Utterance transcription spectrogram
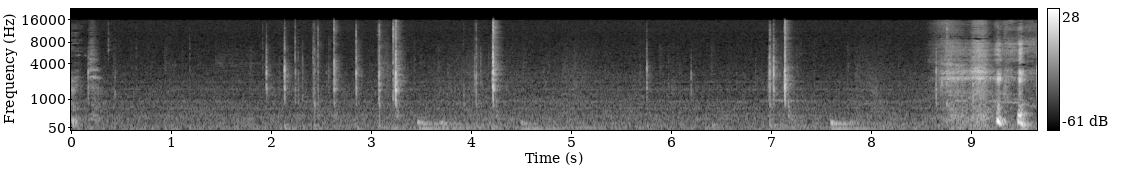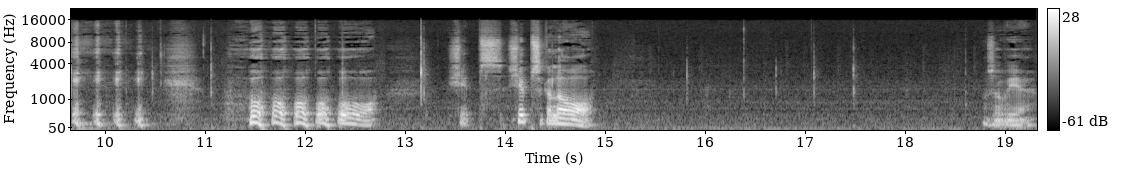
Right. Ho, ho, ho, ho. Ships, ships galore. What's over here?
